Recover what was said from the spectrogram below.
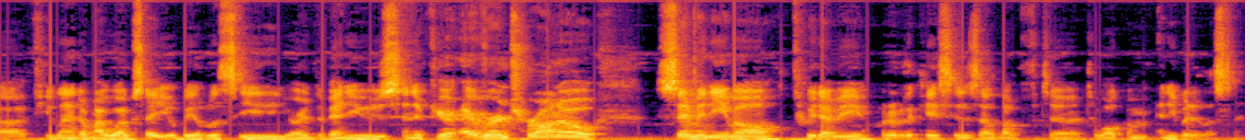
uh, if you land on my website, you'll be able to see the venues. And if you're ever in Toronto, send me an email, tweet at me, whatever the case is. I'd love to, to welcome anybody listening.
